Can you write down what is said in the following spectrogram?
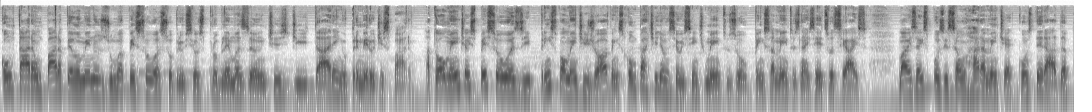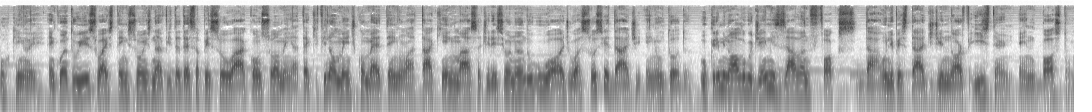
contaram para pelo menos uma pessoa sobre os seus problemas antes de darem o primeiro disparo. Atualmente, as pessoas, e principalmente jovens, compartilham seus sentimentos ou pensamentos nas redes sociais, mas a exposição raramente é considerada por quem lê. Enquanto isso, as tensões na vida dessa pessoa a consomem até que finalmente cometem um ataque em massa direcionando o ódio à sociedade em um todo. O criminólogo James Alan Fox, da Universidade Universidade de Northeastern, em Boston,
